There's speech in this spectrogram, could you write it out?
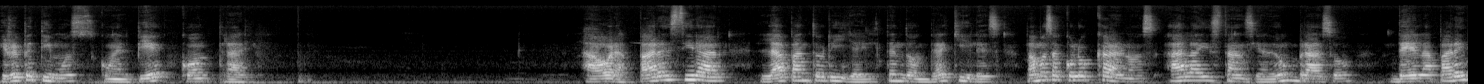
y repetimos con el pie contrario. Ahora, para estirar la pantorrilla y el tendón de Aquiles, vamos a colocarnos a la distancia de un brazo de la pared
